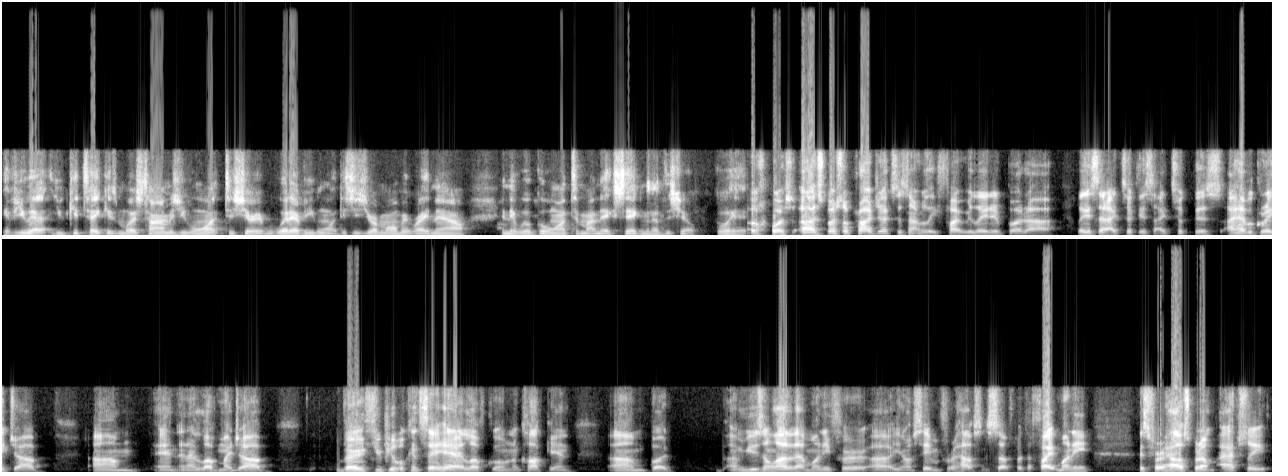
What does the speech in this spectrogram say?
if you have, you could take as much time as you want to share whatever you want this is your moment right now and then we'll go on to my next segment of the show go ahead Of course, uh, special projects. It's not really fight related, but uh, like I said, I took this. I took this. I have a great job, um, and and I love my job. Very few people can say, "Hey, I love going to clock in," um, but I'm using a lot of that money for uh, you know saving for a house and stuff. But the fight money is for a house. But I'm actually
